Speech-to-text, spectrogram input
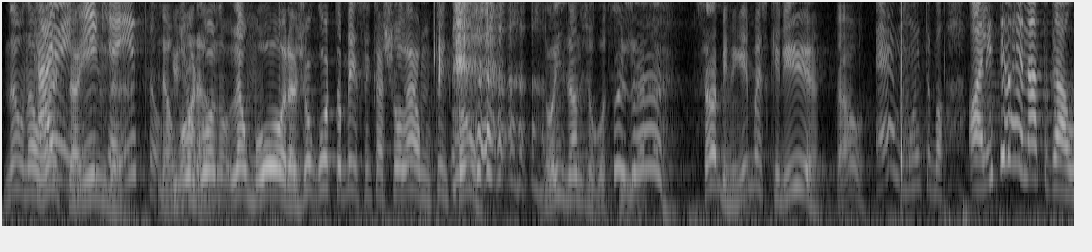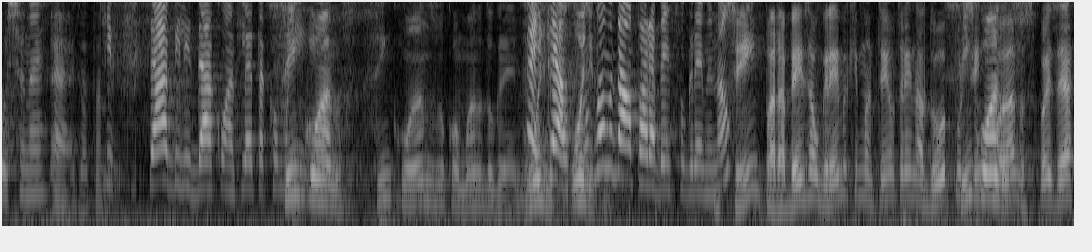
Não, não, Caio antes Henrique, ainda. é isso? Léo Que Moura? jogou no- Léo Moura, jogou também, se encaixou lá um tempão. Dois anos jogou de pois seguida. é, sabe, ninguém mais queria, tal. É muito bom. Olha, e tem o Renato Gaúcho, né? É, Que exatamente. sabe lidar com um atleta como Cinco ninguém. anos. Cinco anos no comando do Grêmio. Ei, Único, Celso, único. não vamos dar um parabéns pro Grêmio, não? Sim, parabéns ao Grêmio que mantém o treinador por Cinco cinco, anos. anos. Pois é,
